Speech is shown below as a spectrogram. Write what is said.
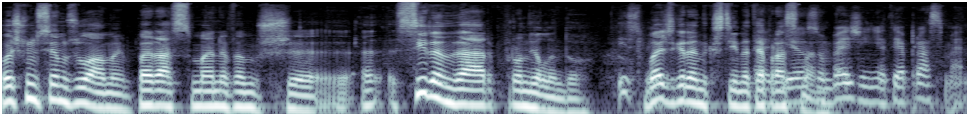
Hoje conhecemos o homem. Para a semana vamos uh, cirandar por onde ele andou. Isso Um beijo grande, Cristina. Até para a Adeus, semana. Um beijinho, até para a semana.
